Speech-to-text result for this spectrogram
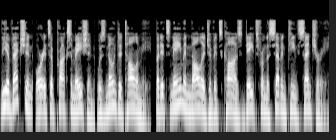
The evection or its approximation was known to Ptolemy, but its name and knowledge of its cause dates from the 17th century.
